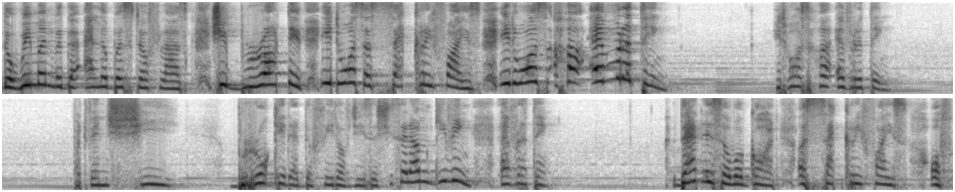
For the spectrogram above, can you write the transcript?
the woman with the alabaster flask, she brought it. It was a sacrifice. It was her everything. It was her everything. But when she broke it at the feet of Jesus, she said, I'm giving everything. That is our God, a sacrifice of,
